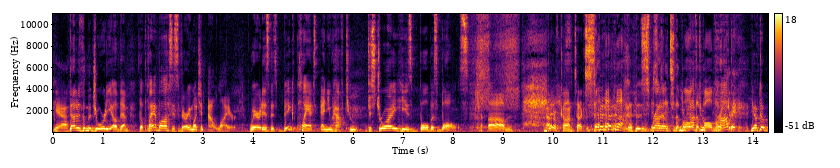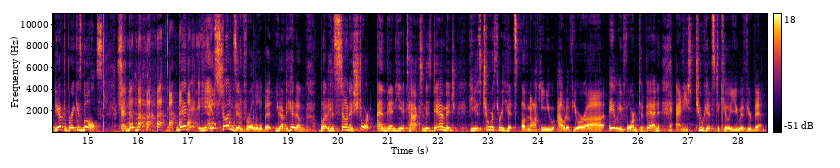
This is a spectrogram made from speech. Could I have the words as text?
Yeah. That is the majority of them. The plant boss is very much an outlier, where it is this big plant and you have to destroy his bulbous balls. Um, out of context. the sprout it's the ball- the ball pop breaker. it- You have to you have to break his balls, and then then he it stuns him for a little bit. You have to hit him, but his stun is short, and then he attacks. And his damage, he has two or three hits of knocking you out of your uh, alien form to Ben, and he's two hits to kill you if you're Ben.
